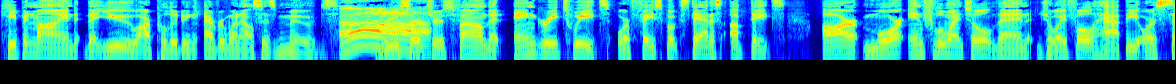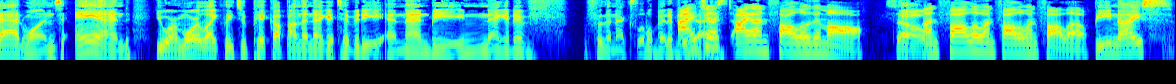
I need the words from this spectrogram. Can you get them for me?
keep in mind that you are polluting everyone else's moods. Ah. Researchers found that angry tweets or Facebook status updates are more influential than joyful, happy, or sad ones, and you are more likely to pick up on the negativity and then be negative for the next little bit of your I day. just, I unfollow them all. so Unfollow, unfollow, unfollow. be nice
